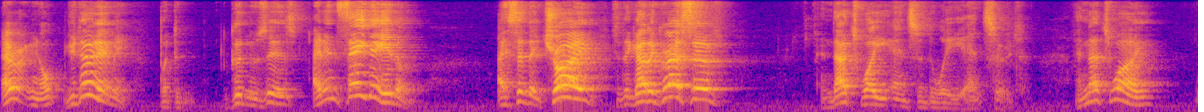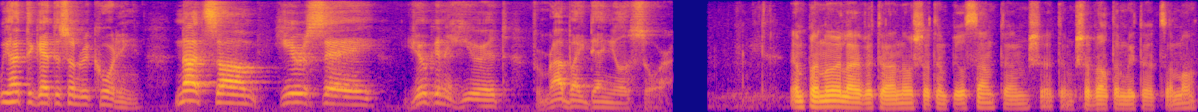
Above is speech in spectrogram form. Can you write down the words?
You know, you didn't hit me. But the good news is, I didn't say they hit him. I said they tried, so they got aggressive, and that's why he answered the way he answered, and that's why we had to get this on recording not some hearsay. You're going to hear it from Rabbi Daniel Asor. הם פנו אליי וטענו שאתם פרסמתם, שאתם שברתם לי את העצמות,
